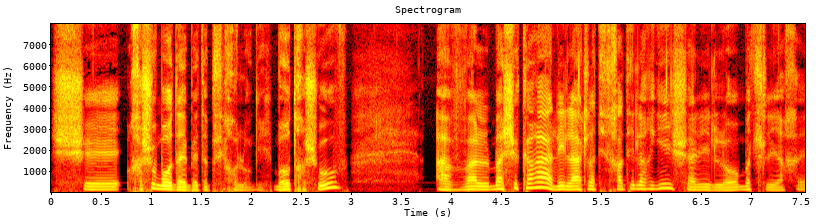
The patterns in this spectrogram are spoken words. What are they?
שחשוב מאוד ההיבט הפסיכולוגי, מאוד חשוב, אבל מה שקרה, אני לאט לאט התחלתי להרגיש שאני לא מצליח אה,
